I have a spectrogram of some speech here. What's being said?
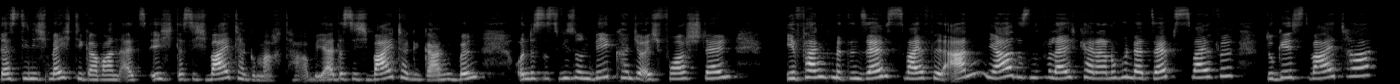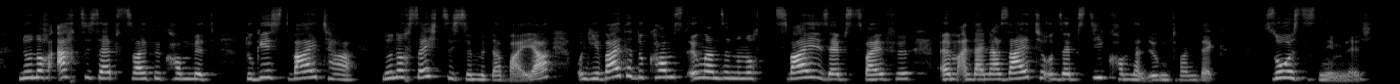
dass die nicht mächtiger waren als ich, dass ich weitergemacht habe, ja, dass ich weitergegangen bin. Und das ist wie so 'n Weg, könnt ihr euch vorstellen. Ihr fangt mit den Selbstzweifel an, ja, das sind vielleicht, keine Ahnung, 100 Selbstzweifel. Du gehst weiter, nur noch 80 Selbstzweifel kommen mit. Du gehst weiter, nur noch 60 sind mit dabei, ja? Und je weiter du kommst, irgendwann sind nur noch 2 Selbstzweifel, ähm, an deiner Seite und selbst die kommen dann irgendwann weg. So ist es nämlich.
